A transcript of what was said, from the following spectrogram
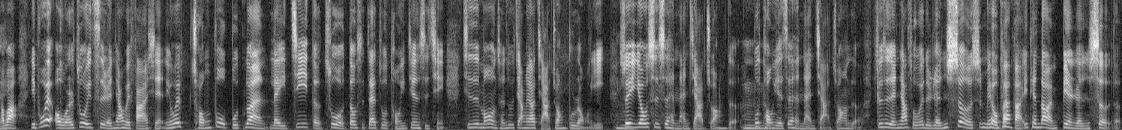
好不？好？你不会偶尔做一次，人家会发现，你会重复不断累积的做，都是在做同一件事情。其实某种程度这样要假装不容易，所以优势是很难假装的，不同也是很难假装的。就是人家所谓的人设是没有办法一天到晚变人设的，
